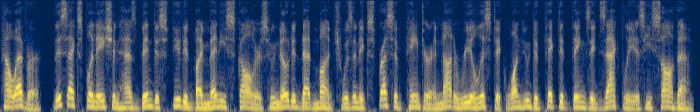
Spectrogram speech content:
However, this explanation has been disputed by many scholars who noted that Munch was an expressive painter and not a realistic one who depicted things exactly as he saw them.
